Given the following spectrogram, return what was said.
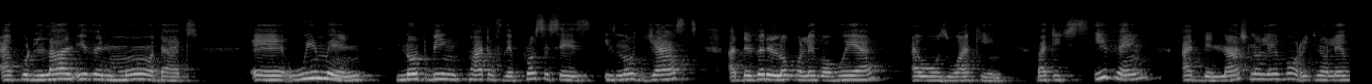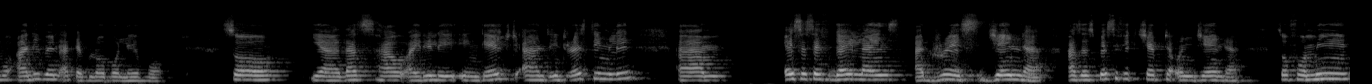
I could learn even more that uh, women not being part of the processes is not just at the very local level where I was working, but it's even at the national level, regional level, and even at the global level. So yeah, that's how I really engaged. And interestingly, um, SSF guidelines address gender as a specific chapter on gender. So for me,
